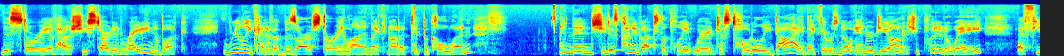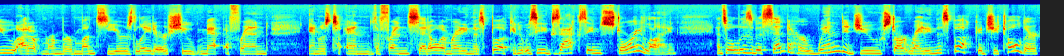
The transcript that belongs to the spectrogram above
this story of how she started writing a book, really kind of a bizarre storyline, like not a typical one. And then she just kind of got to the point where it just totally died. Like there was no energy on it. She put it away. A few, I don't remember, months, years later, she met a friend and was t- and the friend said, "Oh, I'm writing this book," and it was the exact same storyline. And so Elizabeth said to her, "When did you start writing this book?" And she told her,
